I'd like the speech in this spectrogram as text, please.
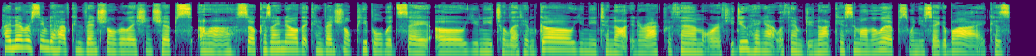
I never seem to have conventional relationships. Uh, so, because I know that conventional people would say, oh, you need to let him go, you need to not interact with him, or if you do hang out with him, do not kiss him on the lips when you say goodbye, because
